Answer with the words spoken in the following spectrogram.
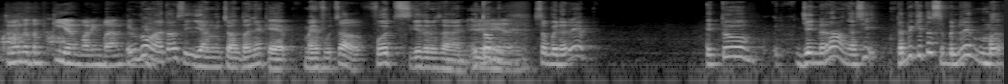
cuman tetep Ki yang paling bangkit gue gak tahu sih yang contohnya kayak main futsal, foots gitu misalkan. Itu Iya. sebenarnya itu general nggak sih? Tapi kita sebenarnya me-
